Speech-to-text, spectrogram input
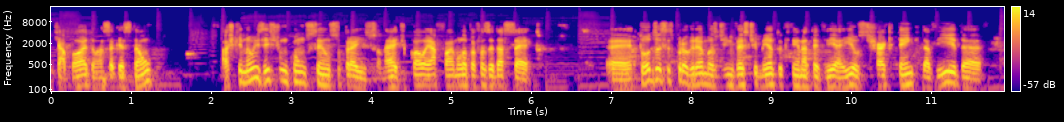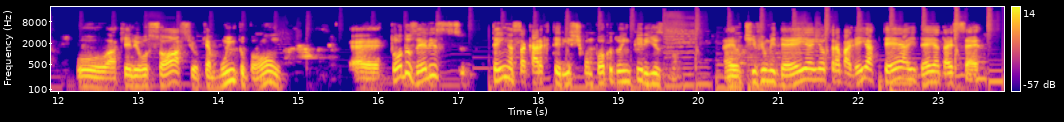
que abordam essa questão, acho que não existe um consenso para isso, né? De qual é a fórmula para fazer dar certo. É, todos esses programas de investimento que tem na TV aí, os Shark Tank da vida, o aquele o sócio que é muito bom, é, todos eles têm essa característica um pouco do empirismo. É, eu tive uma ideia e eu trabalhei até a ideia dar certo.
